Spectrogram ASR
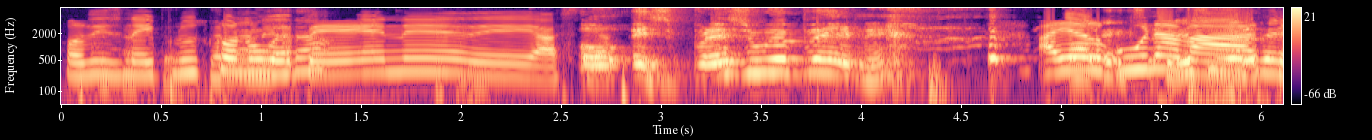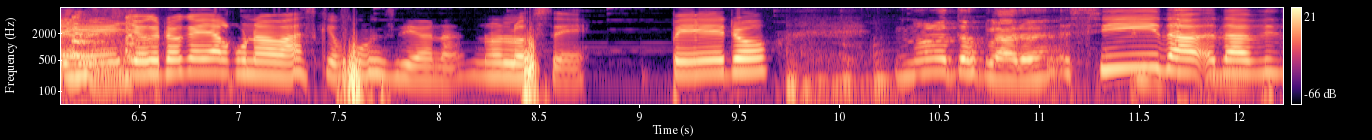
O Disney Exacto. Plus Perla con negra. VPN de Asia. O ExpressVPN. Hay o alguna Express más, VPN. ¿eh? Yo creo que hay alguna más que funciona, no lo sé. Pero No lo tengo claro, ¿eh? sí, Da- David,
